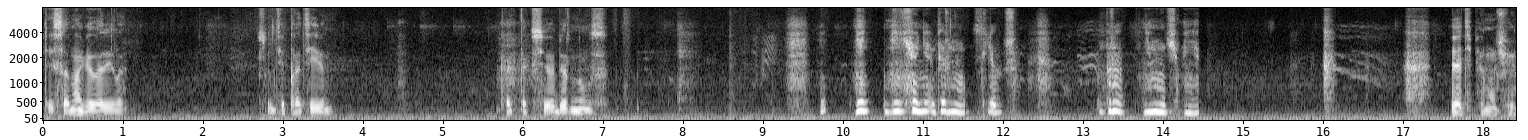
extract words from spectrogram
Ты сама говорила, что он тебе противен. Как так все обернулось? Ни- ничего не обернулось, Леша. Правда, не мучай меня. Я тебя мучаю.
